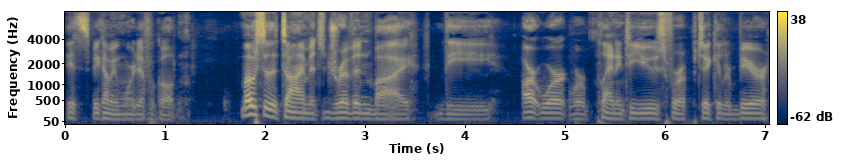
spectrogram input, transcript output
it's becoming more difficult. Most of the time, it's driven by the artwork we're planning to use for a particular beer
